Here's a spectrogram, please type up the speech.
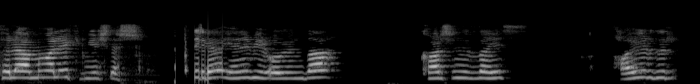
Selamun aleyküm gençler. Yeni bir oyunda karşınızdayız. Hayırdır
